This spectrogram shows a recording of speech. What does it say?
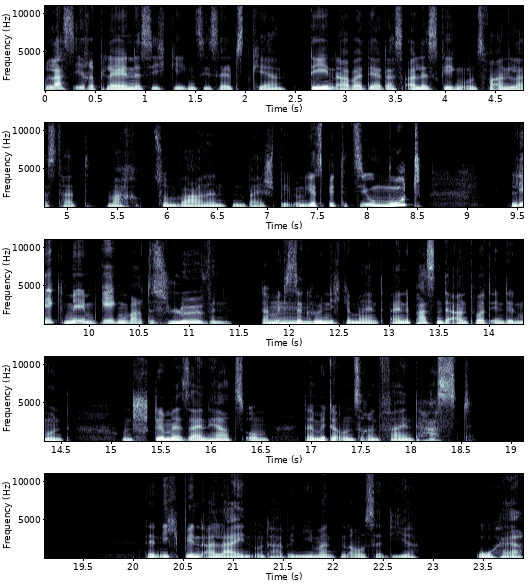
Lass ihre Pläne sich gegen sie selbst kehren. Den aber, der das alles gegen uns veranlasst hat, mach zum warnenden Beispiel. Und jetzt bittet sie um Mut. Leg mir im Gegenwart des Löwen, damit mm. ist der mhm. König gemeint, eine passende Antwort in den Mund und stimme sein Herz um, damit er unseren Feind hasst. Denn ich bin allein und habe niemanden außer dir, o Herr.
